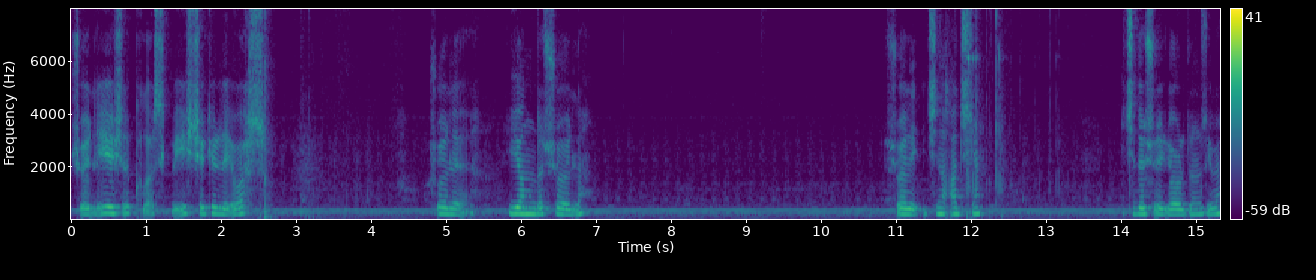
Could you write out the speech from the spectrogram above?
Şöyle yeşil klasik bir iş çekirdeği var. Şöyle yanında şöyle. Şöyle içini açayım. İçi de şöyle gördüğünüz gibi.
